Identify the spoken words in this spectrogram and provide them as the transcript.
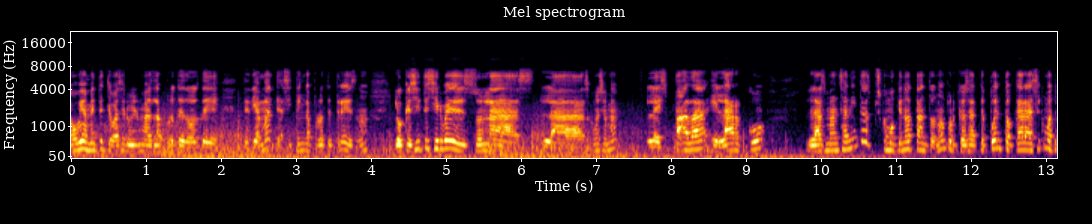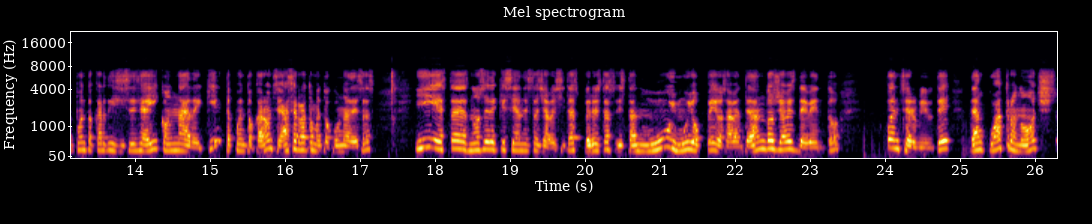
obviamente te va a servir más la prote 2 de, de diamante. Así tenga prote 3, ¿no? Lo que sí te sirve son las... las ¿Cómo se llama? La espada, el arco las manzanitas, pues como que no tanto, ¿no? Porque, o sea, te pueden tocar, así como te pueden tocar 16 ahí, con una de kill, te pueden tocar 11. Hace rato me tocó una de esas. Y estas, no sé de qué sean estas llavecitas, pero estas están muy, muy OP. O sea, te dan dos llaves de evento, pueden servirte. Te dan 4 notch,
